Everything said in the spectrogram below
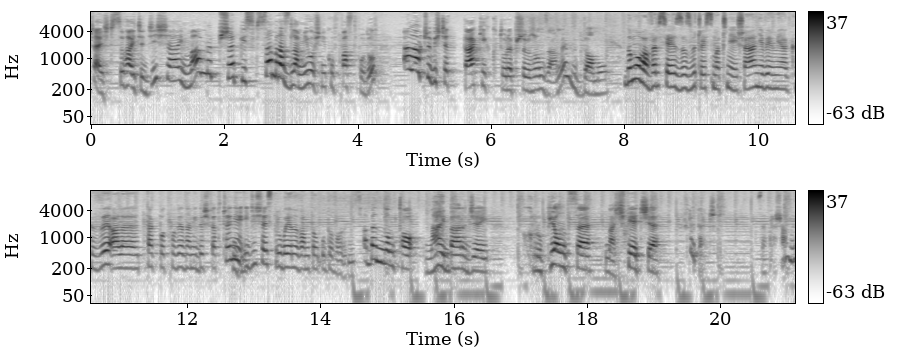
Cześć, słuchajcie, dzisiaj mamy przepis w sam raz dla miłośników fast foodów, ale oczywiście takich, które przyrządzamy w domu. Domowa wersja jest zazwyczaj smaczniejsza. Nie wiem jak Wy, ale tak podpowiada mi doświadczenie i dzisiaj spróbujemy Wam to udowodnić. A będą to najbardziej chrupiące na świecie fryteczki. Zapraszamy.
